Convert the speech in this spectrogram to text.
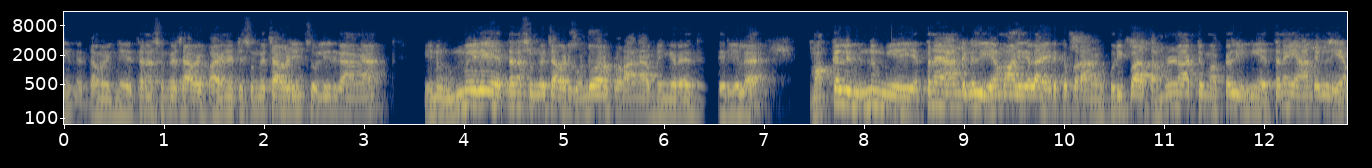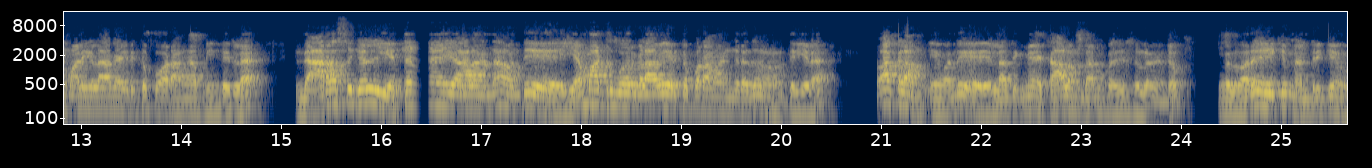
இந்த தமிழ் எத்தனை சுங்கச்சாவடி பதினெட்டு சுங்கச்சாவடின்னு சொல்லியிருக்காங்க. இன்னும் உண்மையிலேயே எத்தனை சுங்கச்சாவடி கொண்டு வர போறாங்க அப்படிங்கறது தெரியல. மக்கள் இன்னும் எத்தனை ஆண்டுகள் ஏமாளிகளா இருக்க போறாங்க? குறிப்பா தமிழ்நாட்டு மக்கள் இன்னும் எத்தனை ஆண்டுகள் ஏமாளிகளாக இருக்க போறாங்க அப்படின்னு தெரியல. இந்த அரசுகள் எத்தனை காலம் தான் வந்து ஏமாற்றுபவர்களாவே இருக்க போறாங்கிறதும் தெரியல. பார்க்கலாம். வந்து எல்லாத்துக்குமே காலம் தான் பதில் சொல்ல வேண்டும். உங்கள் வருகைக்கும் நன்றிக்கும்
